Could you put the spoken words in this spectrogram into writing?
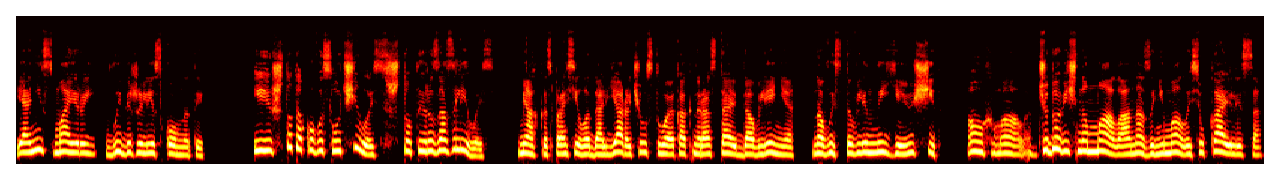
и они с Майрой выбежали из комнаты. «И что такого случилось, что ты разозлилась?» Мягко спросила Дальяра, чувствуя, как нарастает давление на выставленный ею щит. Ох, мало, чудовищно мало она занималась у Кайлиса.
